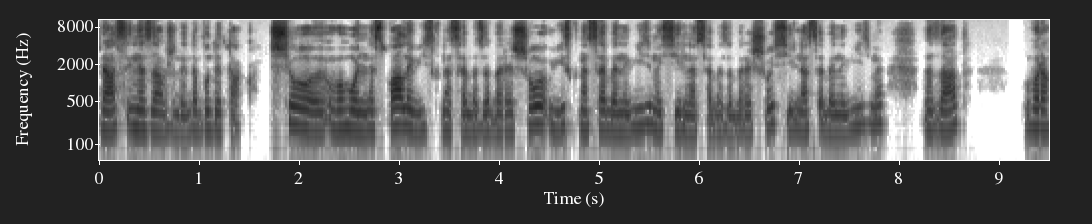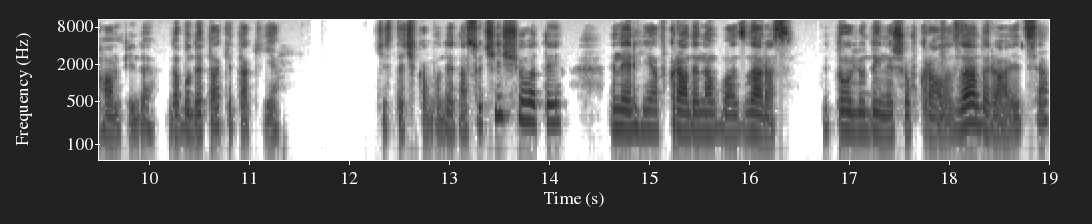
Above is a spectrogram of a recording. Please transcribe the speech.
раз і не завжди, да буде так. Що вогонь не спали, віск на себе забере, що віск на себе не візьме, сіль на себе забере, що сіль на себе не візьме, назад ворогам піде. Да буде так і так є. Чисточка буде нас очищувати, енергія вкрадена в вас зараз від тої людини, що вкрала, забирається.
